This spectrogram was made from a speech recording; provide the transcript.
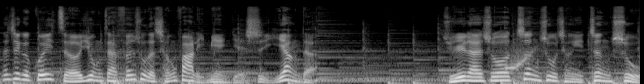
那这个规则用在分数的乘法里面也是一样的。举例来说，正数乘以正数，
